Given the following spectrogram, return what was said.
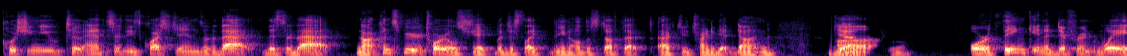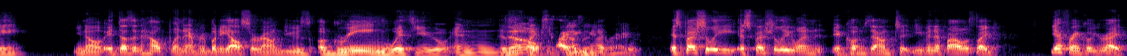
pushing you to answer these questions or that this or that not conspiratorial shit but just like you know the stuff that actually trying to get done yeah. um, or think in a different way you know it doesn't help when everybody else around you is agreeing with you and just No, like siding with right. you. especially especially when it comes down to even if i was like yeah franco you're right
